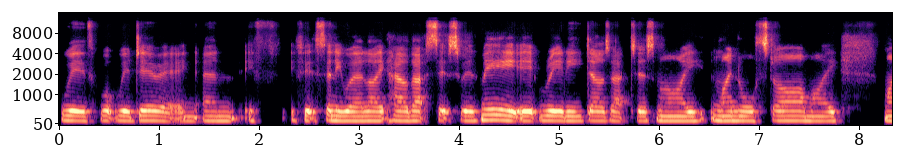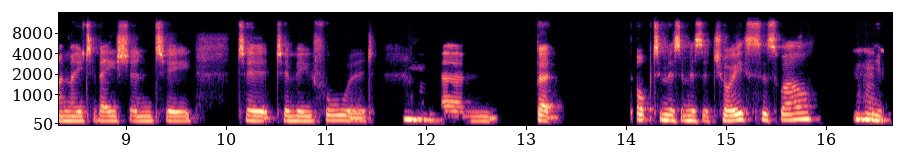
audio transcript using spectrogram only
with what we're doing and if if it's anywhere like how that sits with me it really does act as my my north star my my motivation to to to move forward mm-hmm. um, but optimism is a choice as well mm-hmm. you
